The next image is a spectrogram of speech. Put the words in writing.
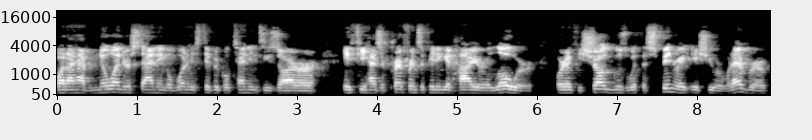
but I have no understanding of what his typical tendencies are, or if he has a preference of hitting it higher or lower, or if he struggles with a spin rate issue or whatever,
